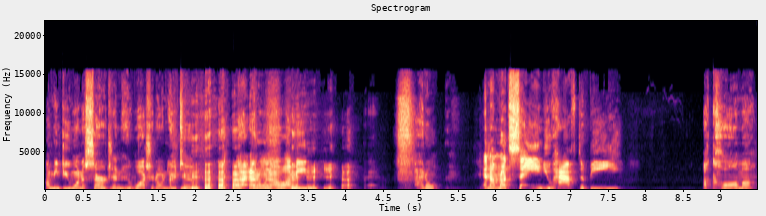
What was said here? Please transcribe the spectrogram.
I mean, do you want a surgeon who watch it on YouTube? I, I don't know. I mean, yeah. I don't. And I'm not saying you have to be a comma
